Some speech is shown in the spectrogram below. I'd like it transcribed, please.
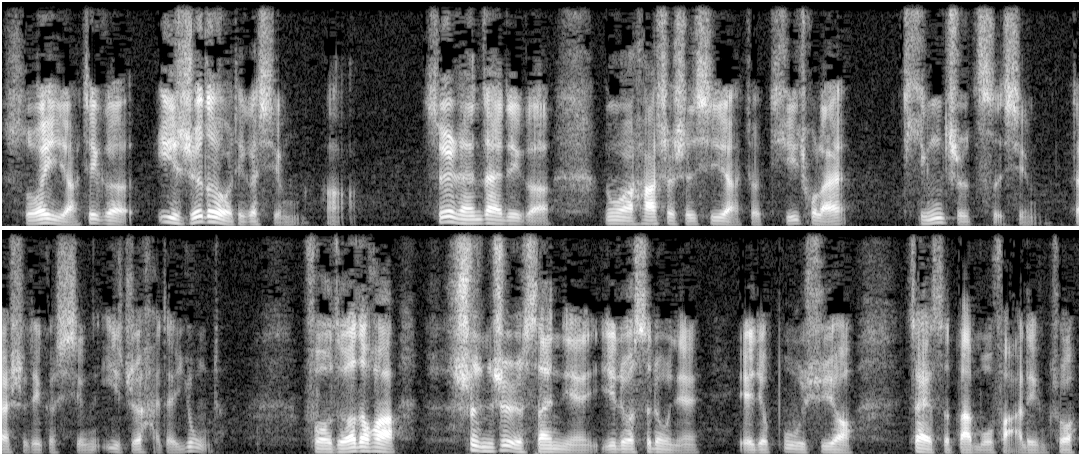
所以啊，这个一直都有这个刑啊。虽然在这个努尔哈赤时期啊，就提出来停止此刑，但是这个刑一直还在用着。否则的话，顺治三年（一六四六年）也就不需要再次颁布法令说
